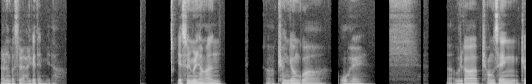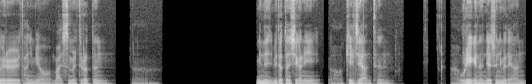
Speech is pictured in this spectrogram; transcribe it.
라는 것을 알게 됩니다. 예수님을 향한 어, 편견과 오해, 어, 우리가 평생 교회를 다니며 말씀을 들었던 어, 믿었던 시간이 길지 않든 우리에게는 예수님에 대한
